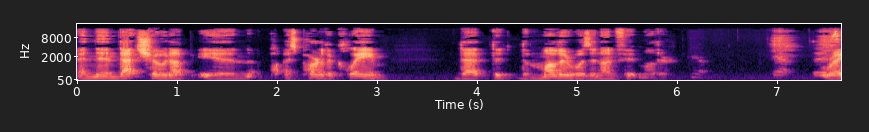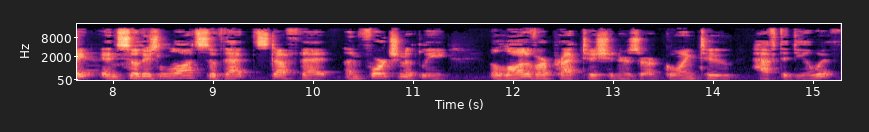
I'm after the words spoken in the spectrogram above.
and then that showed up in as part of the claim that the, the mother was an unfit mother Yeah, there's, right? uh, And so there's lots of that stuff that unfortunately a lot of our practitioners are going to have to deal with.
